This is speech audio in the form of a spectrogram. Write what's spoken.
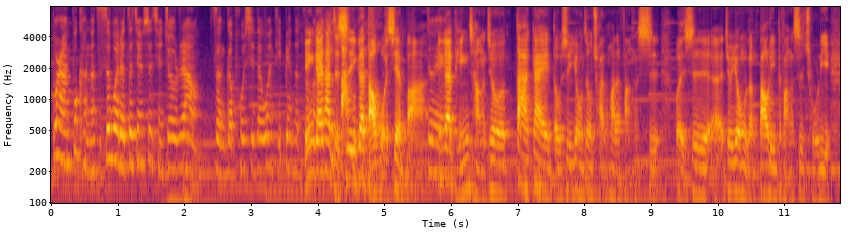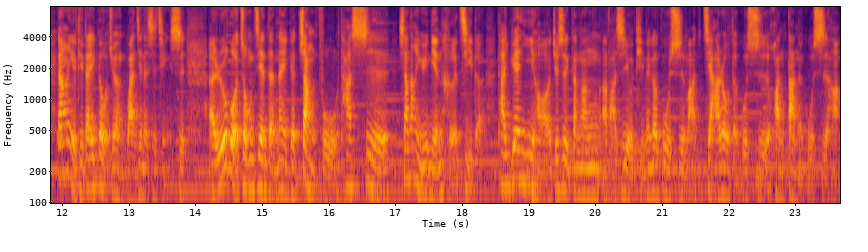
不然不可能只是为了这件事情就让整个婆媳的问题变得应该它只是一个导火线吧？对，应该平常就大概都是用这种传话的方式，或者是呃就用冷暴力的方式处理。刚刚有提到一个我觉得很关键的事情是，呃，如果中间的那个丈夫他是相当于粘合剂的，他愿意哈，就是刚刚啊法师有提那个故事嘛，加肉的故事换蛋的故事哈。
